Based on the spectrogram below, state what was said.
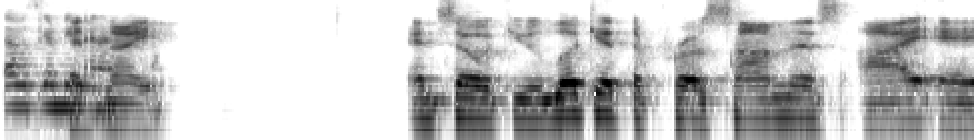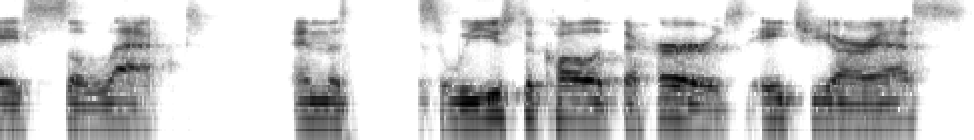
That was going to be at night. And so if you look at the ProSomnus IA Select, and the we used to call it the HERS, H E R S.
